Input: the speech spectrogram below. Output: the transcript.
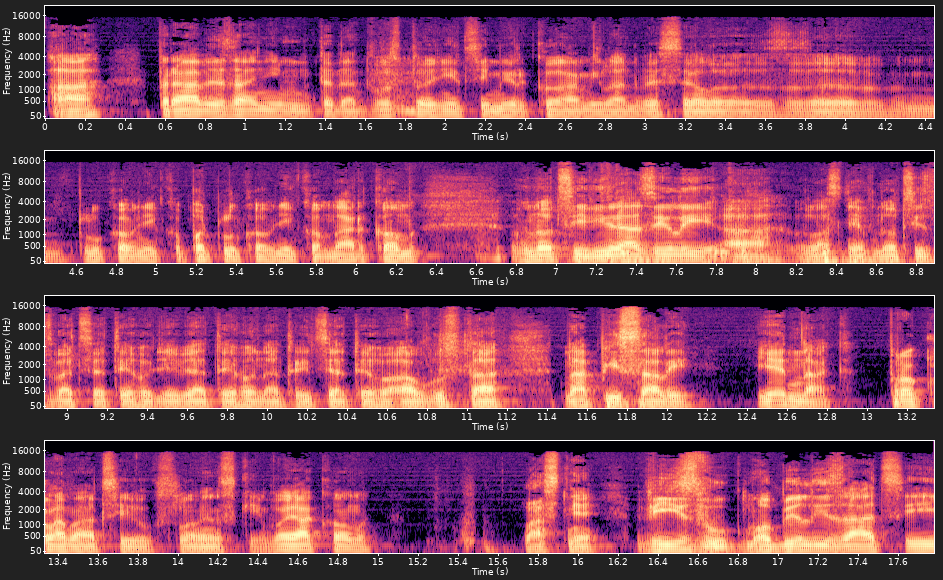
a práve za ním teda dôstojníci Mirko a Milan Vesel s mm, plukovníkom, podplukovníkom Markom v noci vyrazili a vlastne v noci z 29. na 30. augusta napísali jednak proklamáciu k slovenským vojakom, vlastne výzvu k mobilizácii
